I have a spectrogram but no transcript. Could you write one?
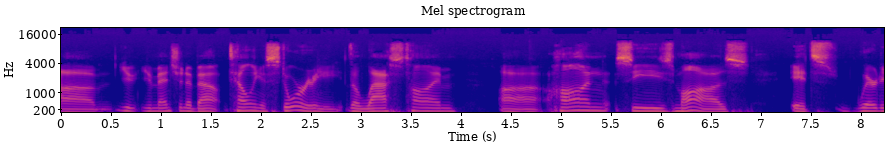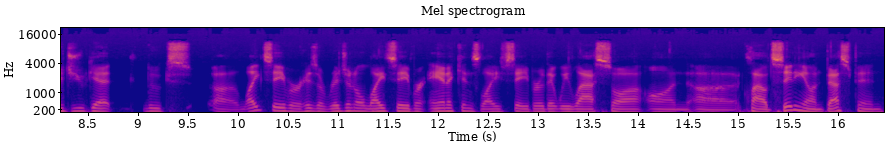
Um, you you mentioned about telling a story. The last time uh, Han sees Maz, it's where did you get Luke's uh, lightsaber, his original lightsaber, Anakin's lightsaber that we last saw on uh, Cloud City on Bespin?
